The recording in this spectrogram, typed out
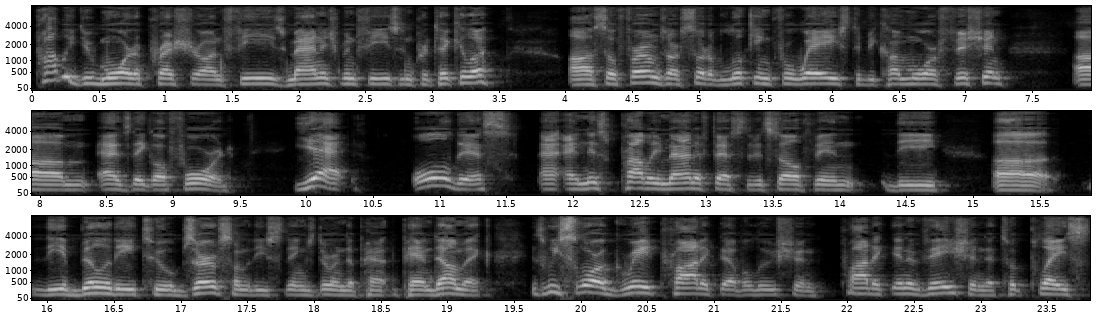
probably due more to pressure on fees, management fees in particular. Uh, so firms are sort of looking for ways to become more efficient um, as they go forward. Yet, all this, and this probably manifested itself in the uh, the ability to observe some of these things during the pa- pandemic is we saw a great product evolution, product innovation that took place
